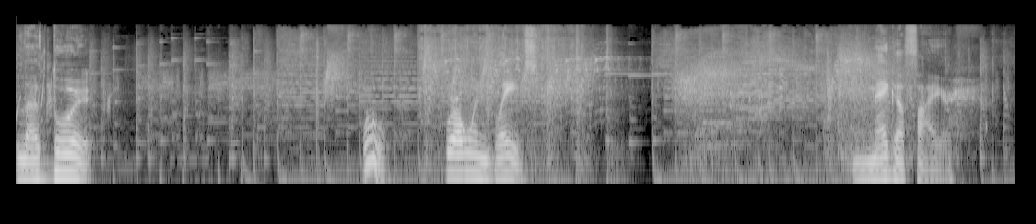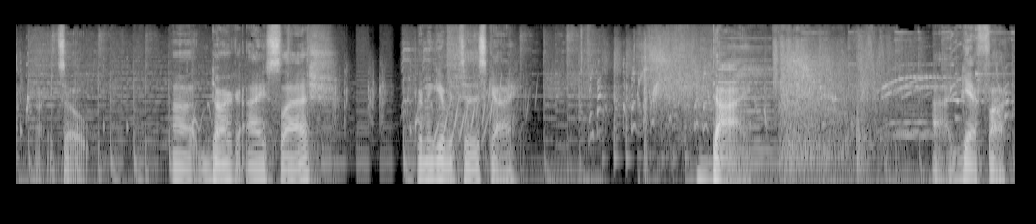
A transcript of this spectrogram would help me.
Let's do it. Ooh. Whirlwind blades. Mega fire. Alright, so uh dark eye slash. We're gonna give it to this guy. Die. Ah, get fucked.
